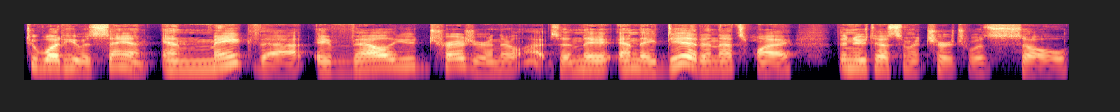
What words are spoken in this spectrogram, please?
to what he was saying and make that a valued treasure in their lives. And they and they did, and that's why the New Testament church was so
